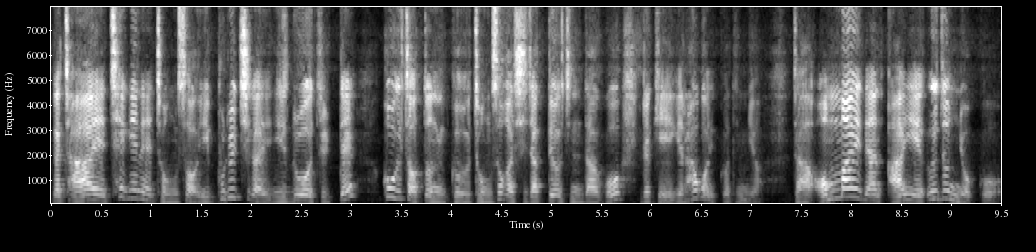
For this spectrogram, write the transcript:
그러니까 자아의 체계의 정서, 이 불일치가 이루어질 때 거기서 어떤 그 정서가 시작되어진다고 이렇게 얘기를 하고 있거든요. 자, 엄마에 대한 아이의 의존 욕구,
